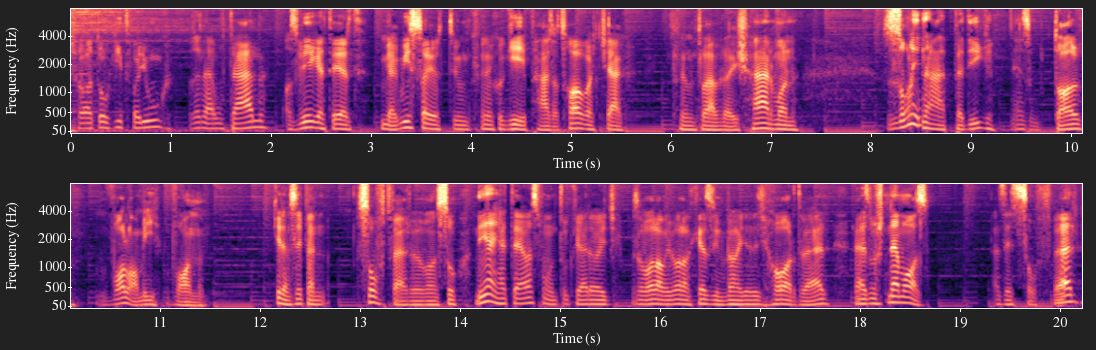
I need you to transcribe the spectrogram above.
És hallgatók, itt vagyunk. A zene után az véget ért, mi meg visszajöttünk, önök a gépházat hallgatják, önök továbbra is hárman. Zolinál pedig ezúttal valami van. Kérem szépen, szoftverről van szó. Néhány hete azt mondtuk erre, hogy ez valami van a kezünkben, hogy ez egy hardware, de ez most nem az. Ez egy szoftver.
